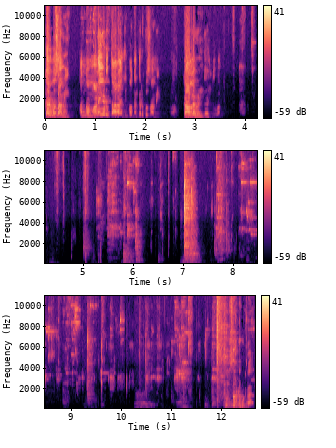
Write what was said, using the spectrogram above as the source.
கருப்பசாமி அந்த மனை எடுத்து ஆராய்ச்சி பார்த்தேன் கர்பசாமி காலைல விழுந்து வந்துவா சுருட்டு குட்டுறேன்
